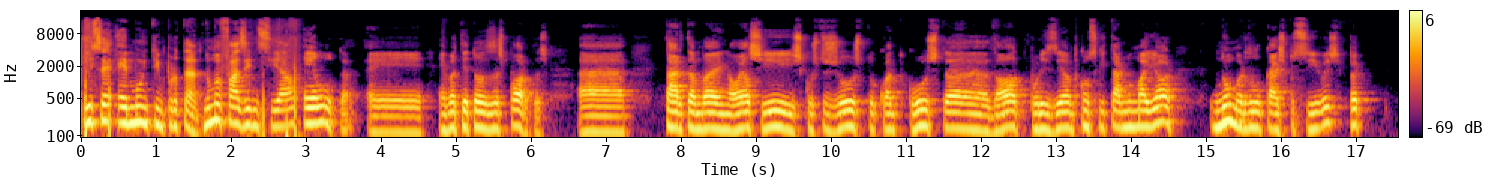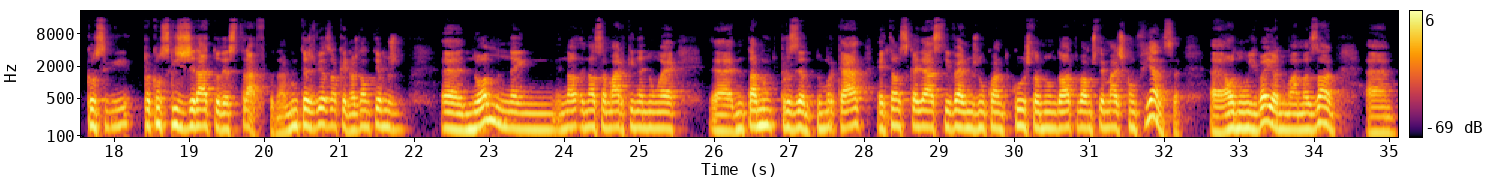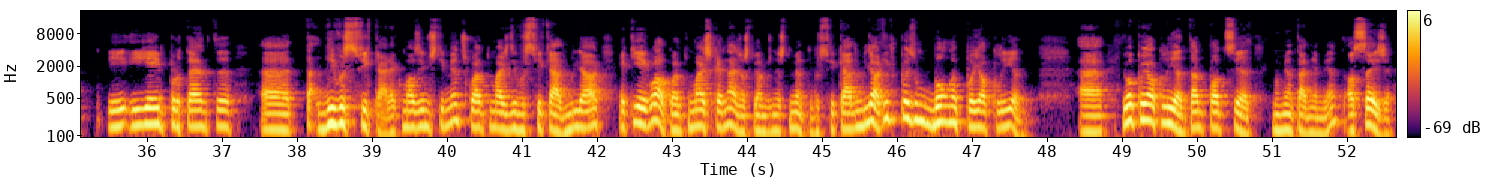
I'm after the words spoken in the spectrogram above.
Isso é, é, muito importante. Numa fase inicial é a luta, é, é bater todas as portas. Uh, estar também ao LX, custo justo, quanto custa, DOT, por exemplo, conseguir estar no maior número de locais possíveis para conseguir, para conseguir gerar todo esse tráfego. É? Muitas vezes, ok, nós não temos uh, nome, nem a nossa marca ainda não é não está muito presente no mercado, então se calhar se estivermos num quanto custa ou num DOT vamos ter mais confiança, uh, ou num eBay ou numa Amazon. Uh, e, e, é importante diversificar. É como aos investimentos, quanto mais diversificado, melhor. Aqui é igual, quanto mais canais nós tivermos neste momento diversificado, melhor. E depois um bom apoio ao cliente. Uh, o apoio ao cliente tanto pode ser momentaneamente, ou seja,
